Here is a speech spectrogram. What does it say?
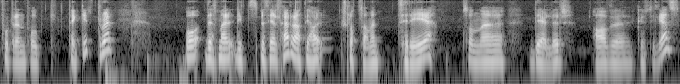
Fortere enn folk tenker, tror jeg. Og det som er litt spesielt her, er at de har slått sammen tre sånne deler av eh, kunstig intelligens.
